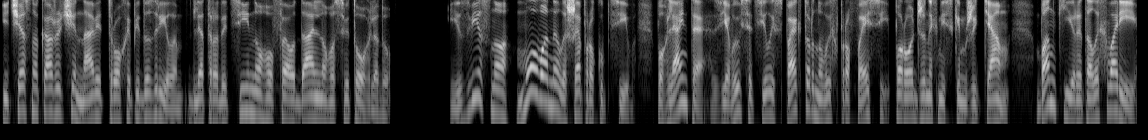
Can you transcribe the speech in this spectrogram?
і, чесно кажучи, навіть трохи підозрілим для традиційного феодального світогляду. І, звісно, мова не лише про купців. Погляньте, з'явився цілий спектр нових професій, породжених міським життям: банкіри та лихварі,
